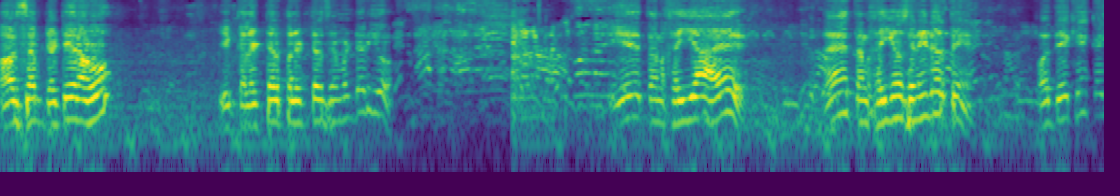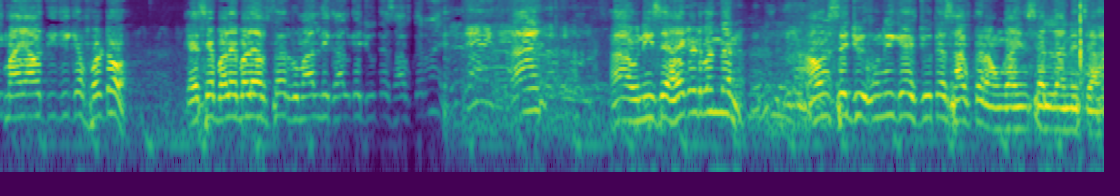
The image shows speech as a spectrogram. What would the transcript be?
और सब डटे रहो। ये कलेक्टर पलेक्टर से मत डरियो। ये तनखैया है, तनखैयों से नहीं डरते। हैं और देखें कई मायावती जी के फ़ोटो। कैसे बड़े बड़े अफसर रुमाल निकाल के जूते साफ़ कर रहे हैं। हाँ? उन्हीं से है गठबंधन। हाँ उनसे जू- उन्हीं के जूते साफ़ कराऊँगा इंशाल्लाह ने चाह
